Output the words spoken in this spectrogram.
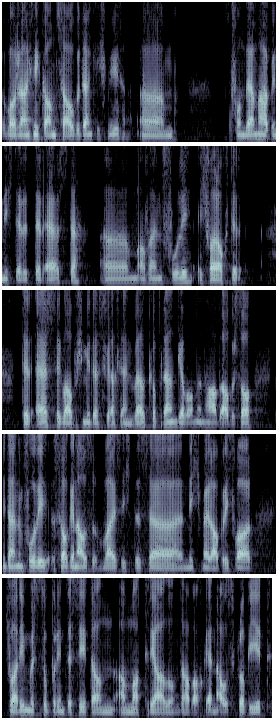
wahrscheinlich nicht ganz sauber, denke ich mir. Ähm, von dem her bin ich der, der Erste ähm, auf einem Fully. Ich war auch der, der Erste, glaube ich mir, dass ich ein Weltcuprennen gewonnen habe, aber so mit einem Fully, so genauso weiß ich das äh, nicht mehr. Aber ich war, ich war immer super interessiert an, am Material und habe auch gerne ausprobiert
